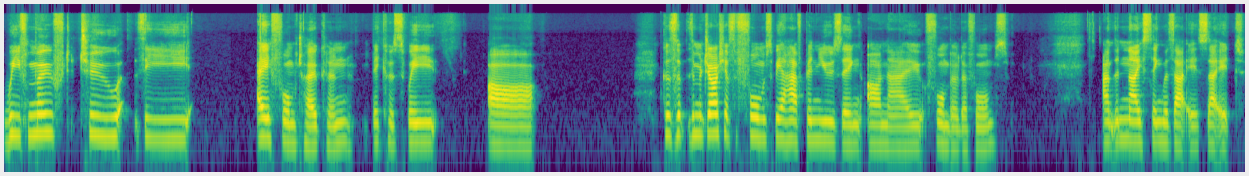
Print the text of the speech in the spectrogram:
We've moved to the Afform token because we are because the, the, majority of the forms we have been using are now form builder forms. And the nice thing with that is that it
